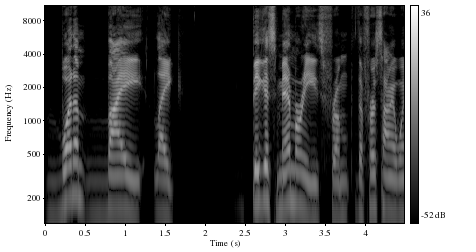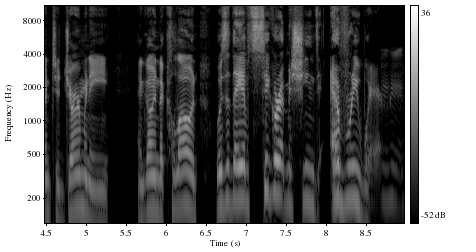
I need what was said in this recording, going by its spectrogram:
one of my like biggest memories from the first time i went to germany and going to cologne was that they have cigarette machines everywhere Mhm.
